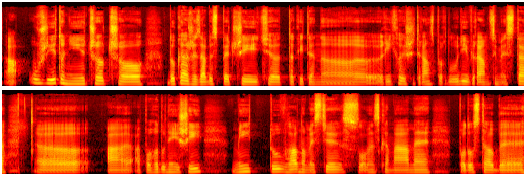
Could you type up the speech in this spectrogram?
A už je to niečo, čo dokáže zabezpečiť taký ten rýchlejší transport ľudí v rámci mesta a, a pohodlnejší. My tu v hlavnom meste Slovenska máme po dostavbe e,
